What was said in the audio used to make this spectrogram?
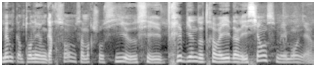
Même quand on est un garçon, ça marche aussi. Euh, c'est très bien de travailler dans les sciences, mais bon, il y a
